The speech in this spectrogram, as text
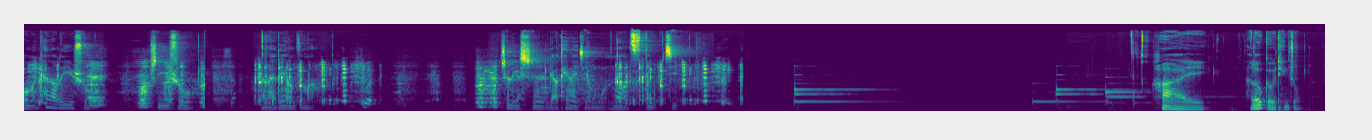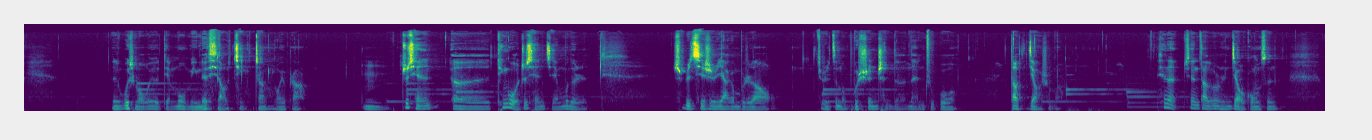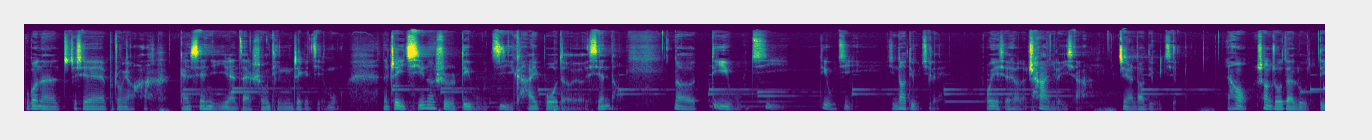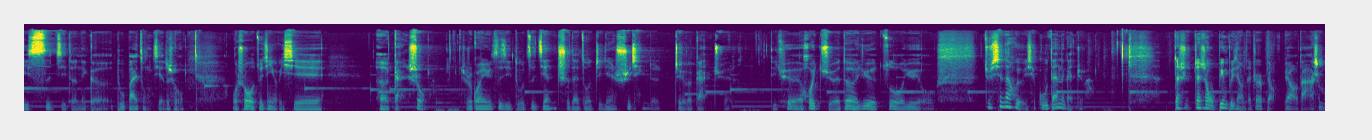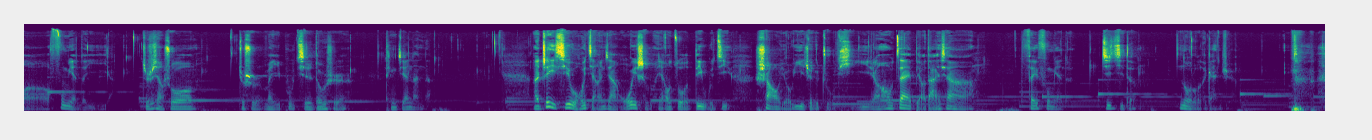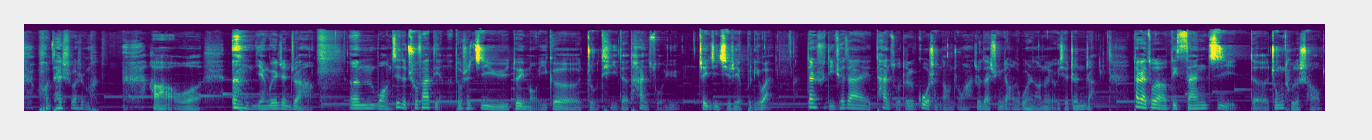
我们看到的艺术是艺术本来的样子吗？这里是聊天类节目《Notes》第五季。嗨，Hello，各位听众。嗯，为什么我有点莫名的小紧张？我也不知道。嗯，之前呃听过我之前节目的人，是不是其实压根不知道，就是这么不深沉的男主播到底叫什么？现在现在大多数人叫我公孙，不过呢这些不重要哈。感谢你依然在收听这个节目。那这一期呢是第五季开播的先导。那第五季第五季已经到第五季嘞。我也小小的诧异了一下，竟然到第五季了。然后上周在录第四季的那个独白总结的时候，我说我最近有一些呃感受，就是关于自己独自坚持在做这件事情的这个感觉，的确会觉得越做越有，就是现在会有一些孤单的感觉吧。但是，但是我并不想在这儿表表达什么负面的意义啊，只是想说，就是每一步其实都是。挺艰难的，啊，这一期我会讲一讲我为什么要做第五季少有意这个主题，然后再表达一下非负面的、积极的、懦弱的感觉。我在说什么？好好，我 言归正传哈。嗯，往季的出发点呢，都是基于对某一个主题的探索欲，这一季其实也不例外。但是的确在探索这个过程当中啊，就在寻找的过程当中有一些挣扎。大概做到第三季的中途的时候，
